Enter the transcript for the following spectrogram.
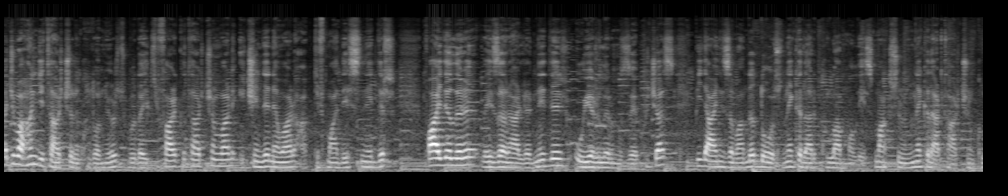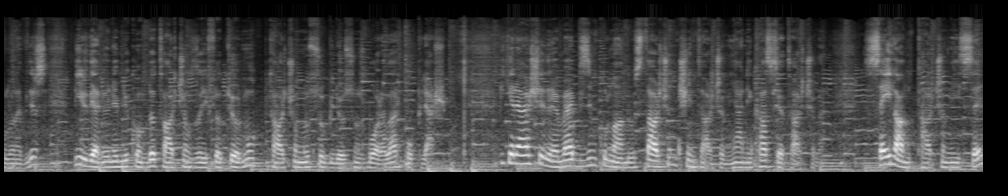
Acaba hangi tarçını kullanıyoruz? Burada iki farklı tarçın var. İçinde ne var? Aktif maddesi nedir? Faydaları ve zararları nedir? Uyarılarımızı yapacağız. Bir de aynı zamanda doz ne kadar kullanmalıyız? Maksimum ne kadar tarçın kullanabiliriz? Bir diğer önemli konu da tarçın zayıflatıyor mu? Tarçınlı su biliyorsunuz bu aralar popüler. Bir kere her şeyden evvel bizim kullandığımız tarçın Çin tarçını yani Kasya tarçını. Seylan tarçını ise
